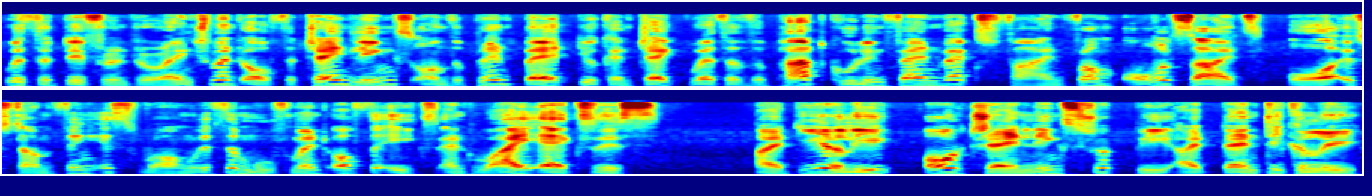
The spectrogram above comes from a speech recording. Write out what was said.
With the different arrangement of the chain links on the print bed you can check whether the part cooling fan works fine from all sides, or if something is wrong with the movement of the X and Y axis. Ideally, all chain links should be identically.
